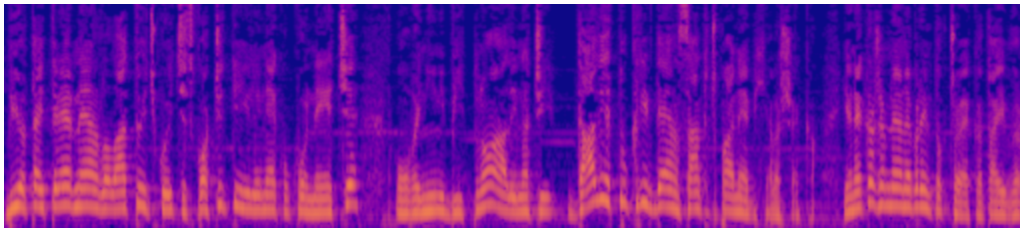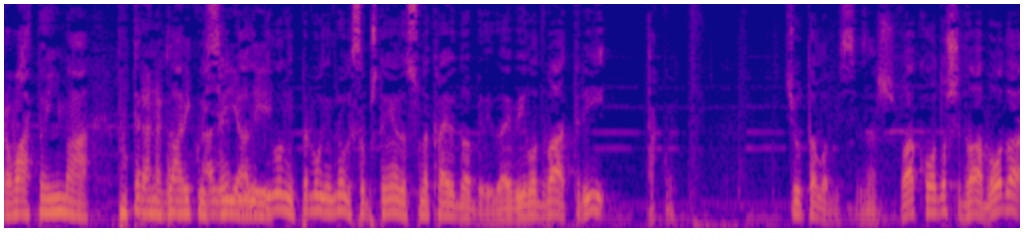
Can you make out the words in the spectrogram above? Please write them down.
bio taj trener Nenad Lalatović koji će skočiti ili neko ko neće, ovaj nije ni bitno, ali znači da li je tu kriv Dejan Santrač, pa ne bih ja baš rekao. Ja ne kažem ne, ne branim tog čoveka, taj verovatno ima putera na glavi koji A ne svi, ali bilo ni prvog ni drugog saopštenja da su na kraju dobili. Da je bilo 2 3 tako je. ćutalo bi se, znaš. Ovako odoše dva boda,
